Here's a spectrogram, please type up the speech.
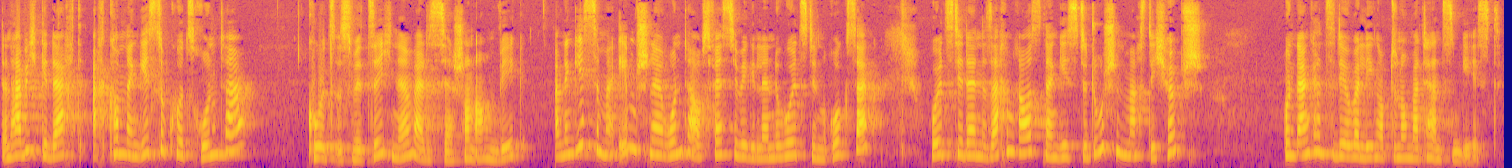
Dann habe ich gedacht, ach komm, dann gehst du kurz runter. Kurz ist witzig, ne, weil das ist ja schon auch ein Weg. Aber dann gehst du mal eben schnell runter aufs Festivalgelände, holst den Rucksack, holst dir deine Sachen raus, dann gehst du duschen, machst dich hübsch und dann kannst du dir überlegen, ob du noch mal tanzen gehst.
